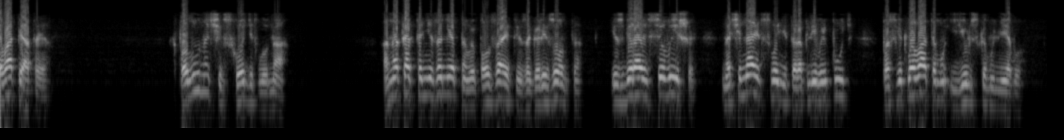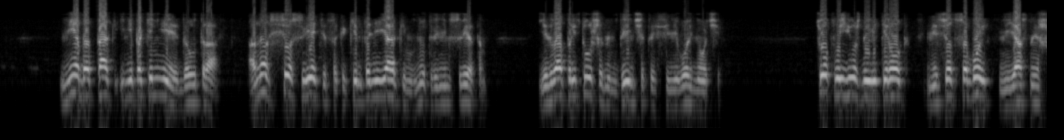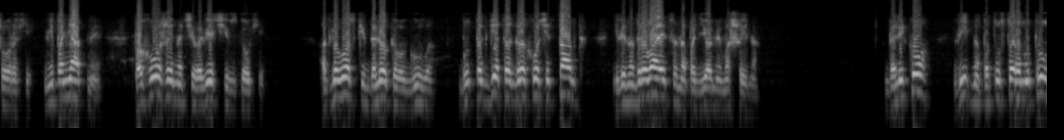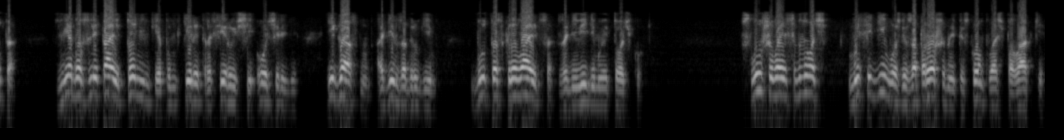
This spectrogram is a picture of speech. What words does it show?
Глава пятая. К полуночи всходит луна. Она как-то незаметно выползает из-за горизонта и, взбираясь все выше, начинает свой неторопливый путь по светловатому июльскому небу. Небо так и не потемнеет до утра. Оно все светится каким-то неярким внутренним светом, едва притушенным дымчатой синевой ночи. Теплый южный ветерок несет с собой неясные шорохи, непонятные, похожие на человечьи вздохи. Отголоски далекого гула, будто где-то грохочет танк или надрывается на подъеме машина. Далеко, видно по ту сторону прута, в небо взлетают тоненькие пунктиры трассирующей очереди и гаснут один за другим, будто скрываются за невидимую точку. Вслушиваясь в ночь, мы сидим возле запорошенной песком плащ-палатки,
